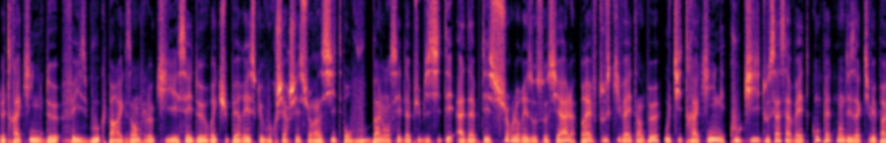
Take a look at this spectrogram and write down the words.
le tracking de Facebook par exemple, qui essaye de récupérer ce que vous recherchez sur un site pour vous balancer de la publicité adaptée sur le réseau social. Bref, tout ce qui va être un peu outil de tracking, cookies, tout ça, ça va être complètement désactivé par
